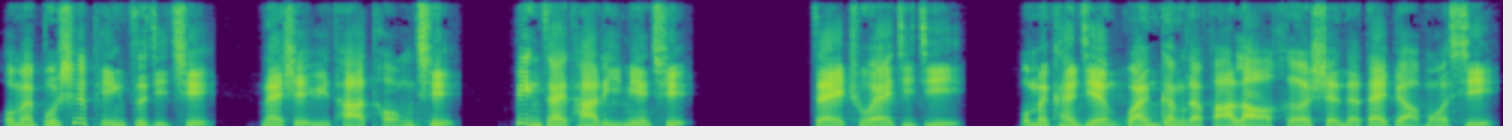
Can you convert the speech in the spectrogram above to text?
我们不是凭自己去，乃是与他同去，并在他里面去。在出埃及记，我们看见管梗的法老和神的代表摩西，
